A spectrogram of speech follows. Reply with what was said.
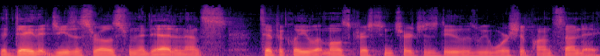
the day that Jesus rose from the dead, and that's typically what most Christian churches do is we worship on Sunday.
